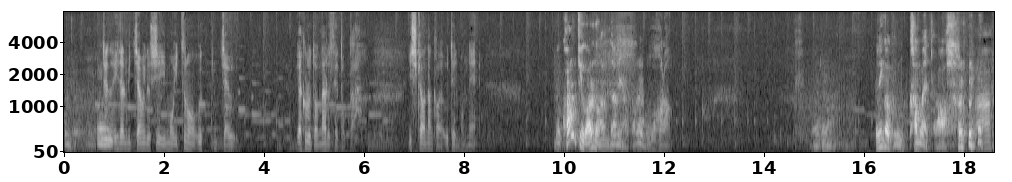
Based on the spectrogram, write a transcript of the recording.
うん。う左ピッチャーもいるしもういつも打っちゃう。ヤクルトの成瀬とか石川なんかは打てるもんね。う緩急があるのがダメなのかな。わ分からん。からん。とにかくカモやったな。な。はい、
